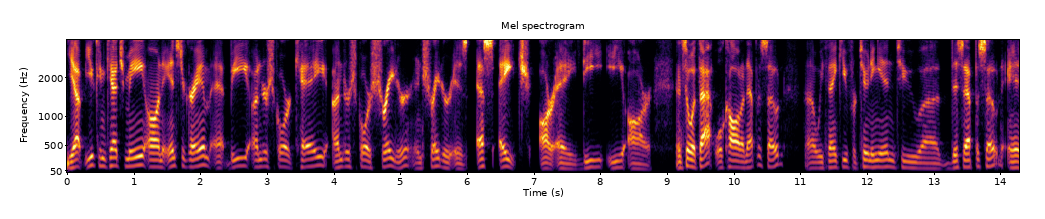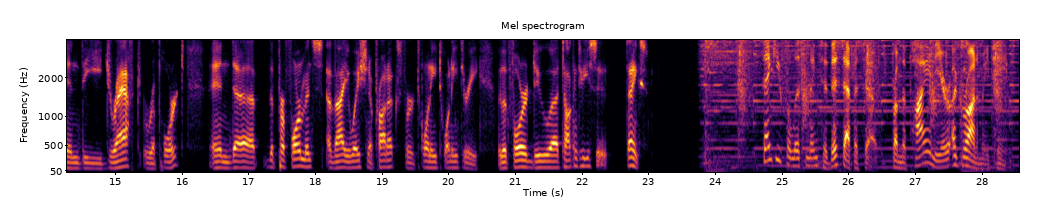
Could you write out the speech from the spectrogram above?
Yep, you can catch me on Instagram at B underscore K underscore Shrader, and Shrader is S H R A D E R. And so with that, we'll call it an episode. Uh, we thank you for tuning in to uh, this episode and the draft report and uh, the performance evaluation of products for 2023. We look forward to uh, talking to you soon. Thanks. Thank you for listening to this episode from the Pioneer Agronomy Team.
